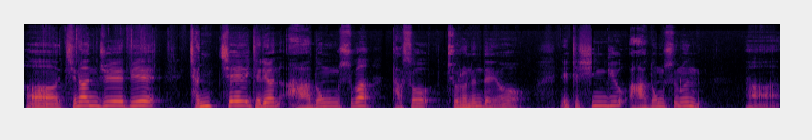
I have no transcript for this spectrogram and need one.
어, 지난주에 비해 전체 결연 아동 수가 다소 줄었는데요. 이렇게 신규 아동 수는 아,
